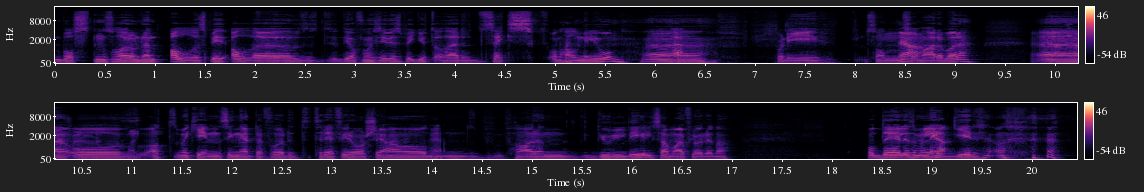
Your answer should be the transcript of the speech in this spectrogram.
Boston så har omtrent alle, alle de offensive gutta der 6,5 million. Uh, Fordi sånn, Ja. sånn er det bare. Ja, Eh, og at McKinnon signerte for tre-fire år siden og har en gulldeal, samme i Florida. Og det liksom legger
